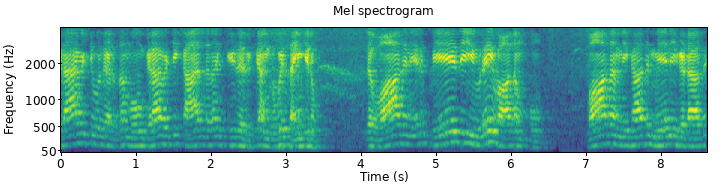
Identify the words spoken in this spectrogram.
கிராவிட்டி உள்ள இடத்துல தான் போகும் கிராவிட்டி காலில் தான் கீழே இருக்குது அங்கே போய் தங்கிடும் இந்த வாத நீர் பேதியுரை வாதம் போகும் வாதம் மிகாது மேனி கெடாது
